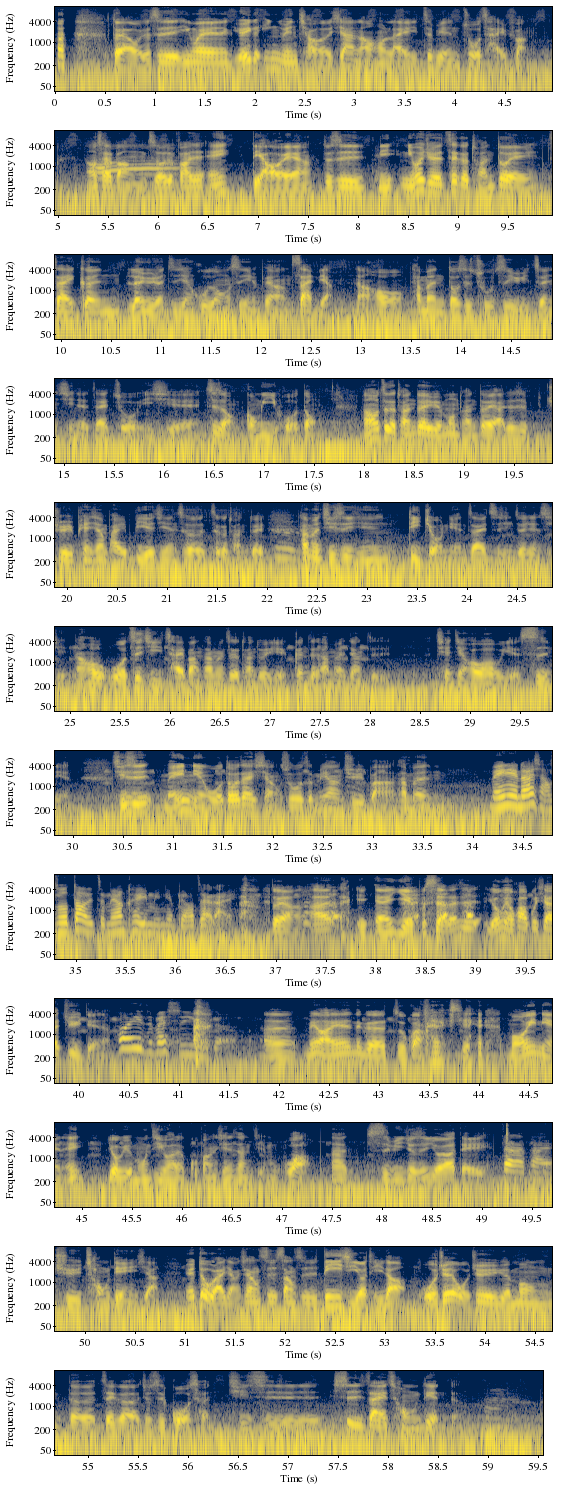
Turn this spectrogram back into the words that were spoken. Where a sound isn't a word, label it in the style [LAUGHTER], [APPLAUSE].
[LAUGHS] 对啊，我就是因为有一个因缘巧合下，然后来这边做采访。然后采访之后就发现，哎，屌哎呀！就是你你会觉得这个团队在跟人与人之间互动的事情非常善良，然后他们都是出自于真心的在做一些这种公益活动。然后这个团队圆梦团队啊，就是去偏向拍毕业纪念册这个团队，嗯，他们其实已经第九年在执行这件事情。然后我自己采访他们这个团队，也跟着他们这样子前前后后也四年。其实每一年我都在想说，怎么样去把他们。每一年都在想说，到底怎么样可以明年不要再来？[LAUGHS] 对啊，啊，呃，也不是啊，但是永远画不下句点啊。会一直被吸引的。[LAUGHS] 呃，没有啊，因为那个主管会写 [LAUGHS] 某一年，哎，又有圆梦计划的国防线上节目，哇，那势必就是又要得再来拍，去充电一下。因为对我来讲，像是上次第一集有提到，我觉得我去圆梦的这个就是过程，其实是在充电的。嗯，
